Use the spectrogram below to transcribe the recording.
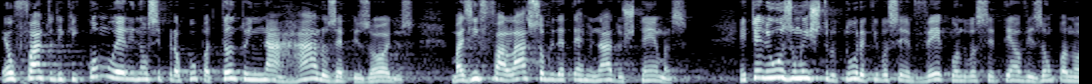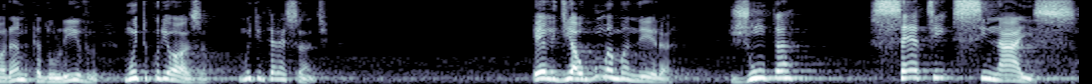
é o fato de que, como ele não se preocupa tanto em narrar os episódios, mas em falar sobre determinados temas, então ele usa uma estrutura que você vê quando você tem a visão panorâmica do livro, muito curiosa, muito interessante. Ele, de alguma maneira, junta sete sinais,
